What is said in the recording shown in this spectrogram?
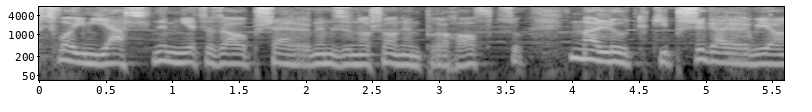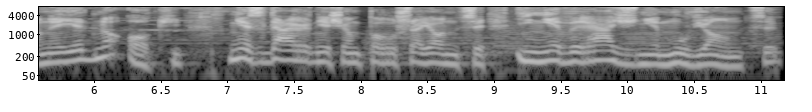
w swoim jasnym, nieco za obszernym, znoszonym prochowcu, malutki, przygarbiony, jednooki, niezdarnie się poruszający i niewyraźnie mówiący,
